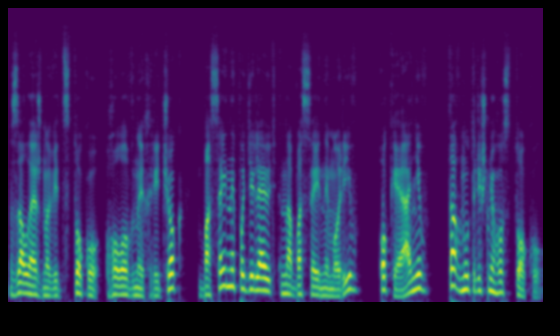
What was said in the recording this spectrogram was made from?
Залежно від стоку головних річок, басейни поділяють на басейни морів, океанів та внутрішнього стоку.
